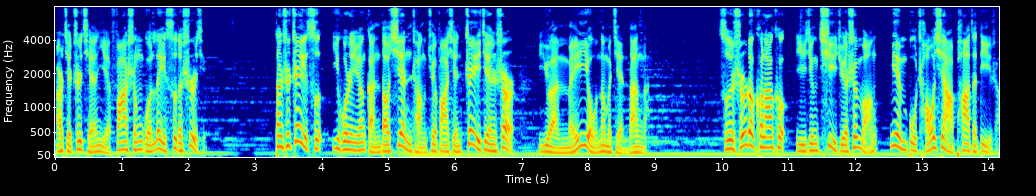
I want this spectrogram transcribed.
而且之前也发生过类似的事情。但是这次医护人员赶到现场，却发现这件事儿远没有那么简单啊！此时的克拉克已经气绝身亡，面部朝下趴在地上，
